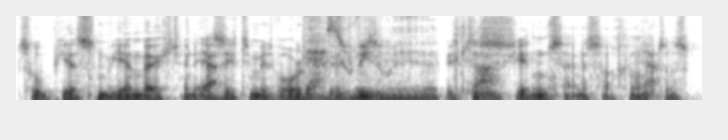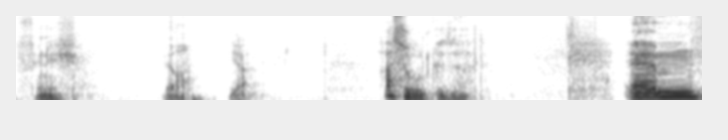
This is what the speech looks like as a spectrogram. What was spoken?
zu piercen, wie er möchte, wenn Ja. er sich damit Ja, wohlfühlt. sowieso. ja, ist Klar. das jedem seine Sache und Ja. das finde ich, ja. Ja. Hast du gut gesagt. Ähm,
